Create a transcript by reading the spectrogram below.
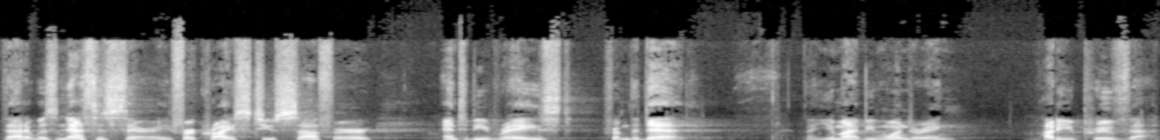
that it was necessary for Christ to suffer and to be raised from the dead. Now, you might be wondering, how do you prove that?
